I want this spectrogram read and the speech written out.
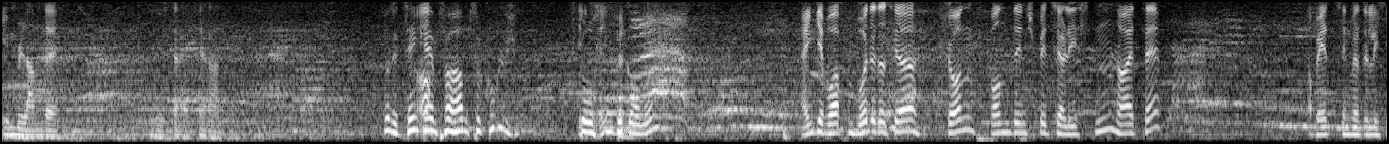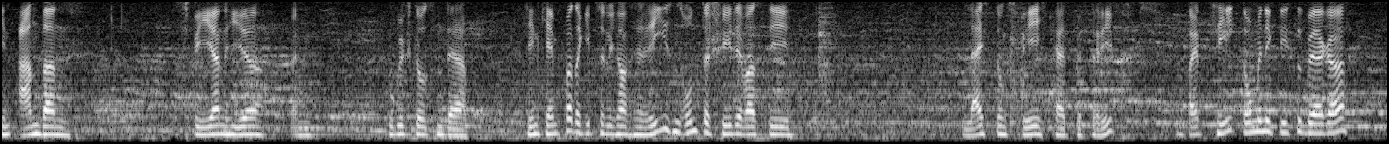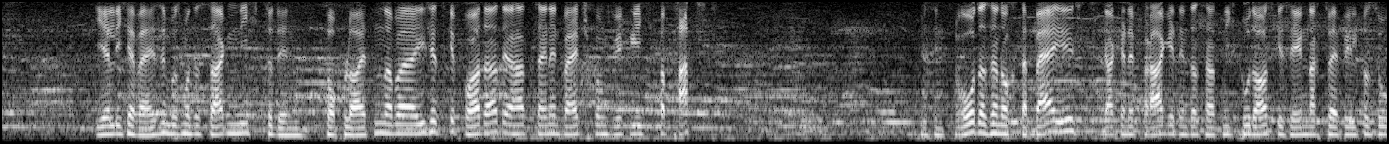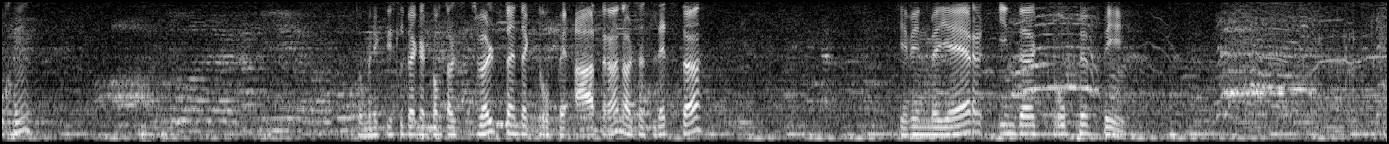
im Lande in Österreich heran. So, die Zehnkämpfer oh. haben zu Kugelstoßen begonnen. Eingeworfen wurde das ja schon von den Spezialisten heute. Aber jetzt sind wir natürlich in anderen Sphären hier beim Kugelstoßen der Zehnkämpfer. Da gibt es natürlich auch Riesenunterschiede, was die Leistungsfähigkeit betrifft. Und da zählt Dominik Distelberger ehrlicherweise, muss man das sagen, nicht zu den Top-Leuten, aber er ist jetzt gefordert. Er hat seinen Weitsprung wirklich verpatzt. Wir sind froh, dass er noch dabei ist. Gar keine Frage, denn das hat nicht gut ausgesehen nach zwei Fehlversuchen. Dominik Distelberger kommt als Zwölfter in der Gruppe A dran, als als letzter. Kevin Meyer in der Gruppe B.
